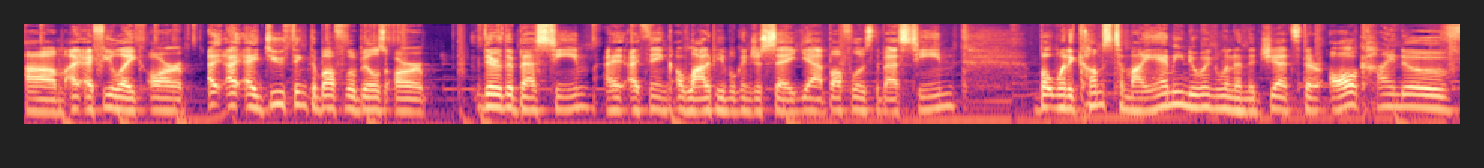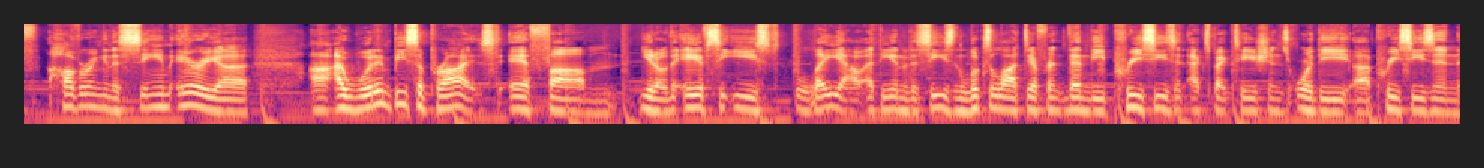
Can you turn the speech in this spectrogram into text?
um, I, I, feel like are. I, I, do think the Buffalo Bills are they're the best team. I, I think a lot of people can just say, yeah, Buffalo's the best team. But when it comes to Miami, New England, and the Jets, they're all kind of hovering in the same area uh, I wouldn't be surprised if, um, you know, the AFC East layout at the end of the season looks a lot different than the preseason expectations or the uh, preseason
